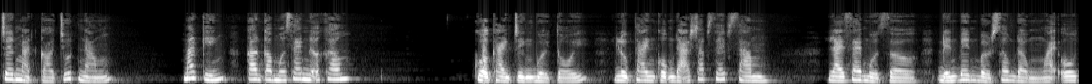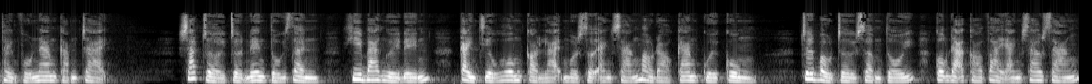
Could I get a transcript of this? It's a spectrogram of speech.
trên mặt có chút nóng. Mắt kính, con có muốn xem nữa không? Cuộc hành trình buổi tối, Lục Thanh cũng đã sắp xếp xong. Lái xe một giờ, đến bên bờ sông Đồng ngoại ô thành phố Nam cắm trại. Sắc trời trở nên tối dần, khi ba người đến, cảnh chiều hôm còn lại một sợi ánh sáng màu đỏ cam cuối cùng. Trên bầu trời sầm tối cũng đã có vài ánh sao sáng,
